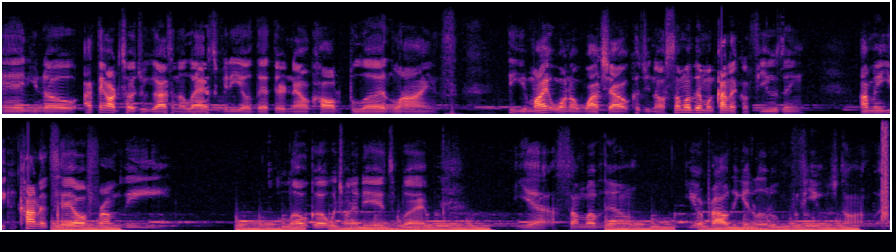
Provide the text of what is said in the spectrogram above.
And you know, I think I told you guys in the last video that they're now called bloodlines. And you might want to watch out because you know some of them are kind of confusing. I mean, you can kind of tell from the logo which one it is, but yeah, some of them you'll probably get a little confused on. But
